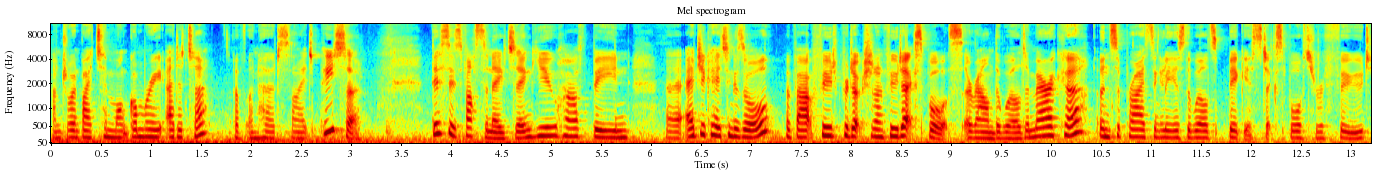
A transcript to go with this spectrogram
I'm joined by Tim Montgomerie, editor of UnHerd site. Peter, this is fascinating. You have been uh, educating us all about food production and food exports around the world. America, unsurprisingly, is the world's biggest exporter of food.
